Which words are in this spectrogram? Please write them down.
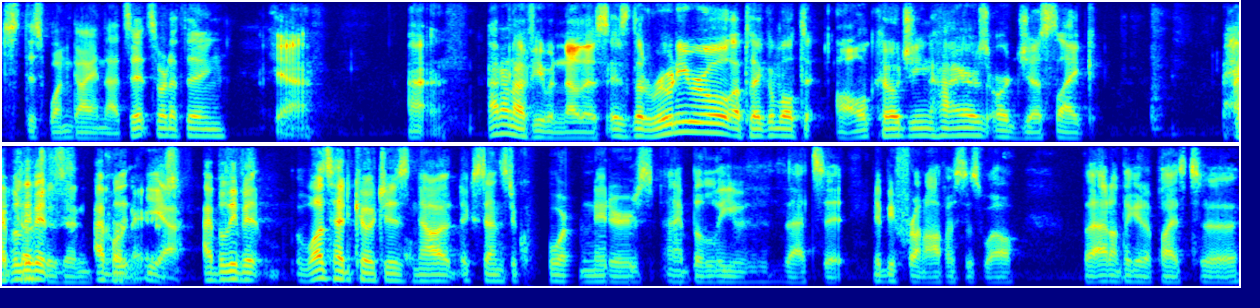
just this one guy and that's it sort of thing. Yeah. I, I don't know if you would know this. Is the Rooney rule applicable to all coaching hires or just like I believe it. coaches and I believe, yeah, I believe it was head coaches. Now it extends to coordinators, and I believe that's it. Maybe front office as well, but I don't think it applies to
